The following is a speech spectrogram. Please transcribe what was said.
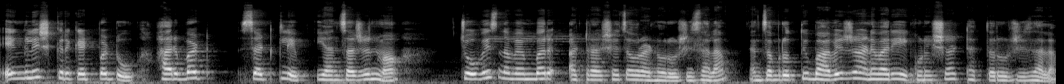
इंग्लिश क्रिकेटपटू हर्बर्ट सटक्लिप यांचा जन्म चोवीस नोव्हेंबर अठराशे चौऱ्याण्णव रोजी झाला. यांचा मृत्यू बावीस जानेवारी एकोणीसशे अठ्ठ्याहत्तर रोजी झाला.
